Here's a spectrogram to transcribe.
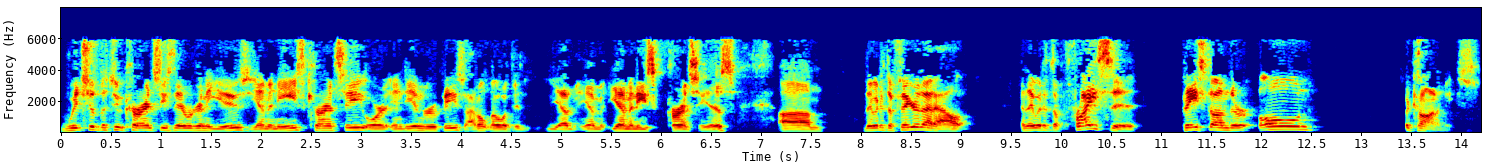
which of the two currencies they were going to use, Yemenis currency or Indian rupees. I don't know what the Yemenis currency is. Um, they would have to figure that out and they would have to price it based on their own economies,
